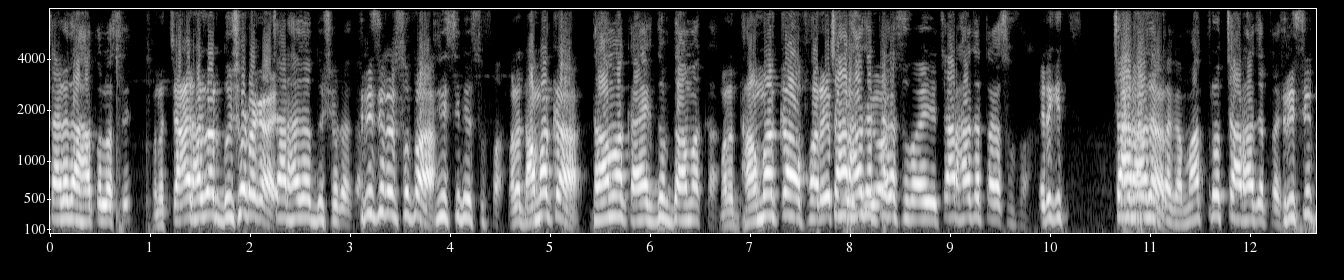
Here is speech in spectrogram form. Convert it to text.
সাইডে হাতল আছে। মানে টাকায়? টাকা। থ্রি সিটের সোফা? থ্রি সিটের সোফা। মানে ধামাকা? ধামাকা একদম ধামাকা। মানে ধামাকা অফারে চার হাজার টাকা সোফা এই যে চার হাজার টাকা সোফা। এটা কি চার হাজার টাকা মাত্র টাকা। সিট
